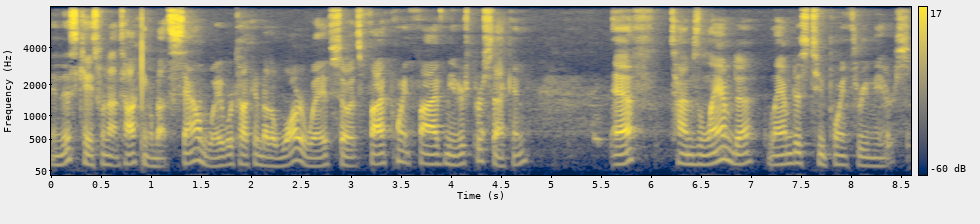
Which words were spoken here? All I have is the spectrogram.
in this case we're not talking about sound wave, we're talking about a water wave, so it's 5.5 meters per second. F times lambda, lambda is 2.3 meters.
